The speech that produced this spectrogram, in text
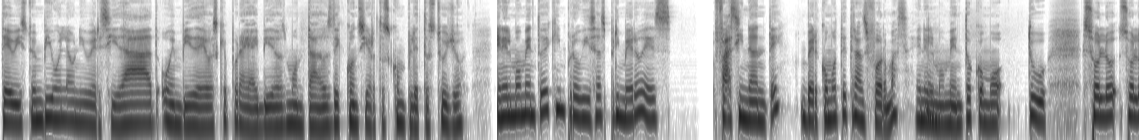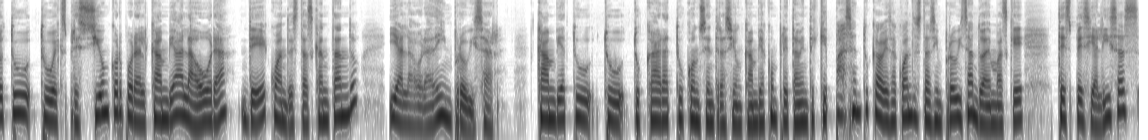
te he visto en vivo en la universidad o en videos que por ahí hay videos montados de conciertos completos tuyos, en el momento de que improvisas primero es fascinante ver cómo te transformas en el momento, cómo tú, solo, solo tu, tu expresión corporal cambia a la hora de cuando estás cantando y a la hora de improvisar. Cambia tu, tu, tu cara, tu concentración cambia completamente. ¿Qué pasa en tu cabeza cuando estás improvisando? Además que te especializas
